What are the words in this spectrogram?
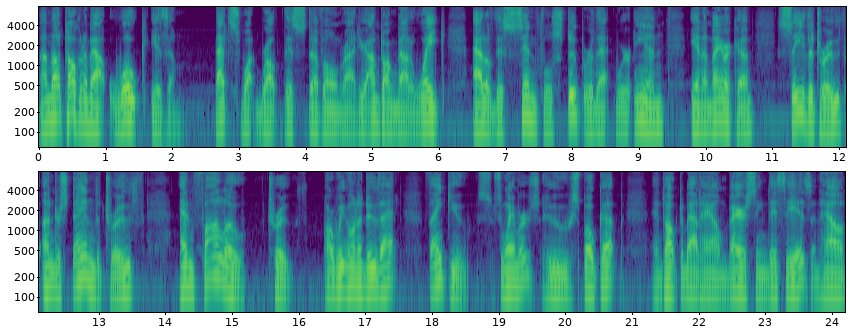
I'm not talking about wokeism. That's what brought this stuff on right here. I'm talking about awake out of this sinful stupor that we're in in America. See the truth, understand the truth, and follow truth. Are we going to do that? Thank you, swimmers who spoke up and talked about how embarrassing this is and how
